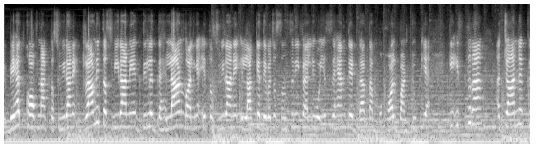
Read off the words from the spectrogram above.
ਇਹ ਬੇहद ਖੌਫਨਾਕ ਤਸਵੀਰਾਂ ਨੇ ਡਰਾਵਣੀ ਤਸਵੀਰਾਂ ਨੇ, ਦਿਲ ਦਹਿਲਾਣ ਵਾਲੀਆਂ ਇਹ ਤਸਵੀਰਾਂ ਨੇ ਇਲਾਕੇ ਦੇ ਵਿੱਚ ਸਨਸਨੀ ਫੈਲੀ ਹੋਈ ਹੈ। ਸਹਿਮ ਤੇ ਡਰ ਦਾ ਮਾਹੌਲ ਬਣ ਚੁੱਕਿਆ ਹੈ ਕਿ ਇਸ ਤਰ੍ਹਾਂ ਅਚਾਨਕ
